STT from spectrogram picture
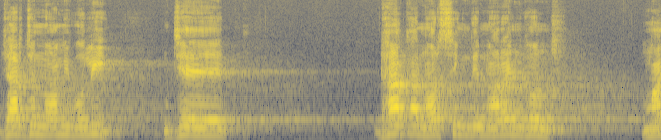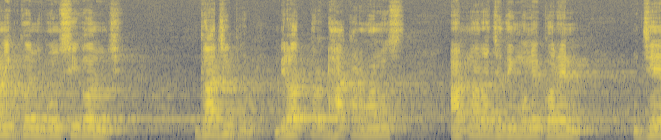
যার জন্য আমি বলি যে, ঢাকা, নরসিংদী, নারায়ণগঞ্জ, মানিকগঞ্জ, মুন্সীগঞ্জ, গাজীপুর, বৃহত্তর ঢাকার মানুষ আপনারা যদি মনে করেন যে,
